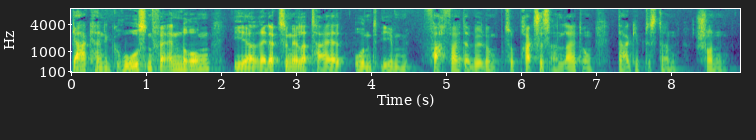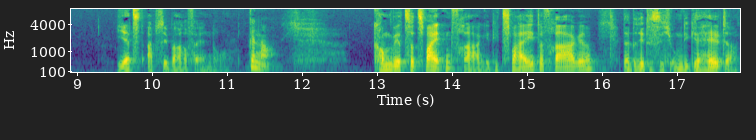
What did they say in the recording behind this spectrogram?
gar keine großen Veränderungen, eher redaktioneller Teil und eben Fachweiterbildung zur Praxisanleitung. Da gibt es dann schon jetzt absehbare Veränderungen. Genau. Kommen wir zur zweiten Frage. Die zweite Frage, da dreht es sich um die Gehälter.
